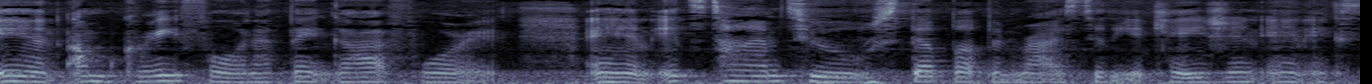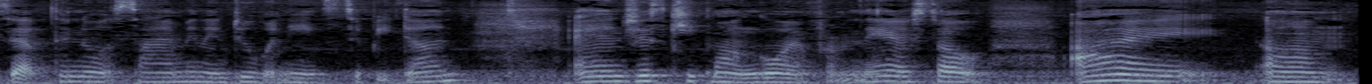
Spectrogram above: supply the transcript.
and I'm grateful and I thank God for it. And it's time to step up and rise to the occasion and accept the new assignment and do what needs to be done and just keep on going from there. So I um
